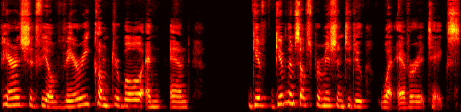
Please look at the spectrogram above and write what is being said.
parents should feel very comfortable and, and give, give themselves permission to do whatever it takes,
